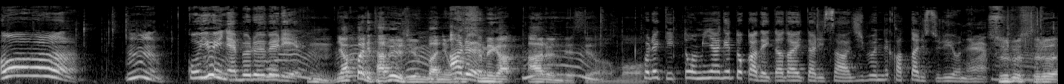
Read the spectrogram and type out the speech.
おーうん。濃ゆいね、ブルーベリー。うん。やっぱり食べる順番におすすめがあるんですよ、もこれきっとお土産とかでいただいたりさ、自分で買ったりするよねう。。するする。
